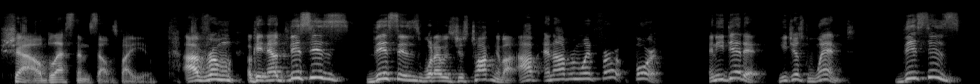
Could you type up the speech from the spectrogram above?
shall bless themselves by you. Avram, okay, now this is this is what I was just talking about. Av, and Avram went for, forth and he did it. He just went. This is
